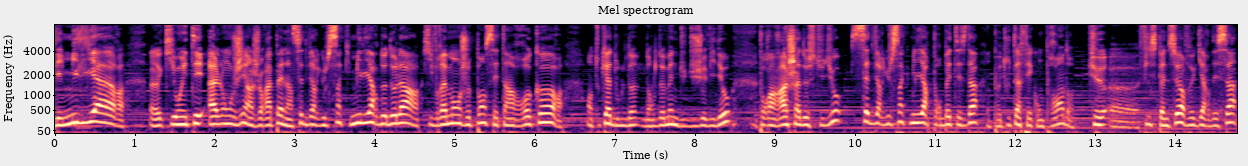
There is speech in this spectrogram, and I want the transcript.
les milliards euh, qui ont été allongés, hein, je rappelle, un 7,5 milliards de dollars, qui vraiment, je pense, est un record, en tout cas dans le domaine du, du jeu vidéo, pour un rachat de studio, 7,5 milliards pour Bethesda, on peut tout à fait comprendre que euh, Phil Spencer veut garder ça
